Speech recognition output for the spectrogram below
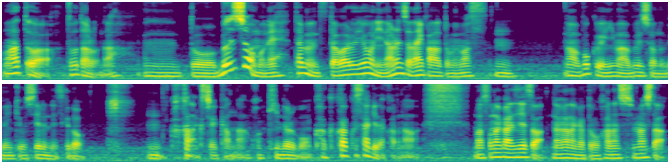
まあ、あとはどうだろうな。うんと、文章もね、多分伝わるようになるんじゃないかなと思います。うん。まあ僕今文章の勉強してるんですけど、うん、書かなくちゃいかんな。この Kindle 本、カクカク詐欺だからな。まあそんな感じですわ。長々とお話ししました。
